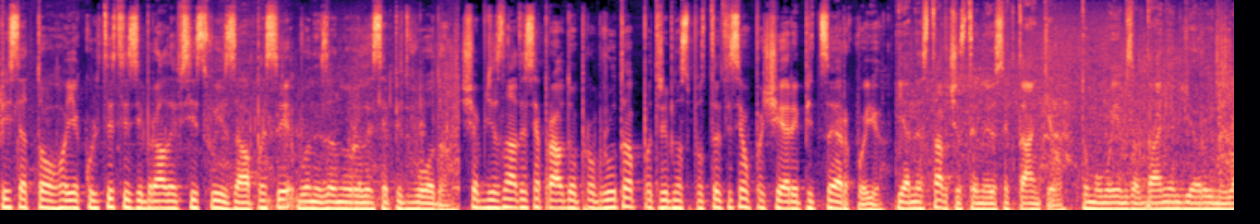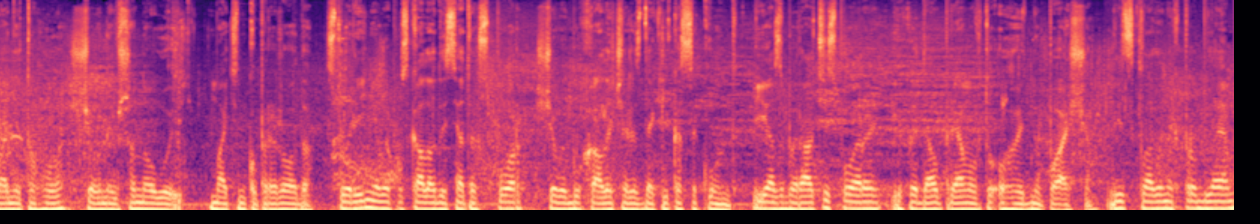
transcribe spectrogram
Після того, як культисти зібрали всі свої записи, вони занурилися під воду. Щоб дізнатися правду про Брута, потрібно спуститися в печери під церквою. Я не став частиною сектантів, тому моїм завданням є руйнування того, що вони вшановують. Матінку природу. Створіння випускало десяток спор, що вибухали через декілька секунд. Я збирав ці спори і кидав прямо в ту огидну пащу. Від складених проблем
